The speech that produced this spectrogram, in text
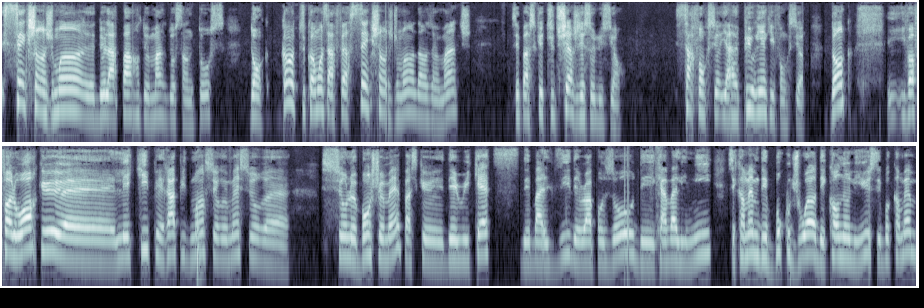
Cinq changements de la part de Marc Dos Santos. Donc, quand tu commences à faire cinq changements dans un match, c'est parce que tu cherches des solutions. Ça fonctionne, il n'y a plus rien qui fonctionne. Donc, il va falloir que euh, l'équipe rapidement se remet sur euh, sur le bon chemin parce que des Ricketts, des Baldi, des Raposo, des Cavallini, c'est quand même des beaucoup de joueurs, des Cornelius, c'est quand même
